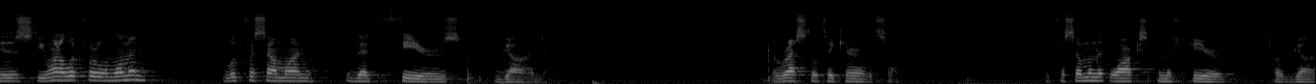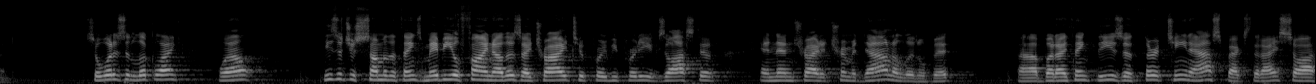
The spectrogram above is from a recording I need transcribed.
is do you want to look for a woman? Look for someone that fears God. The rest will take care of itself. Look for someone that walks in the fear of God. So, what does it look like? Well, these are just some of the things. Maybe you'll find others. I tried to be pretty exhaustive and then try to trim it down a little bit. Uh, but I think these are 13 aspects that I saw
